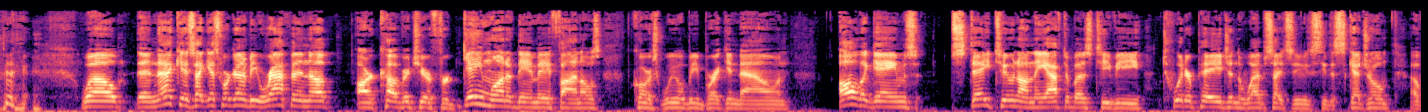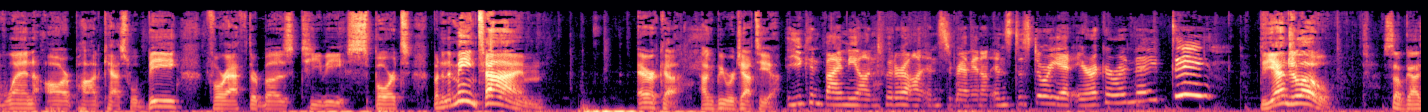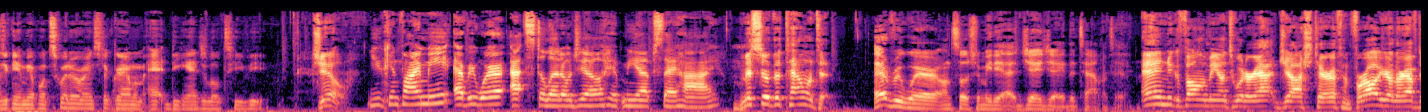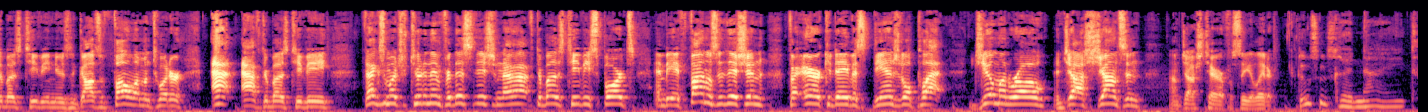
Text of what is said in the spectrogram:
Well, in that case, I guess we're going to be wrapping up our coverage here for Game One of the NBA Finals. Of course, we will be breaking down all the games. Stay tuned on the AfterBuzz TV Twitter page and the website so you can see the schedule of when our podcast will be for AfterBuzz TV Sports. But in the meantime, Erica, how can people reach out to you? You can find me on Twitter, on Instagram, and on Insta Story at Erica Renee D. D'Angelo, What's up, guys? You can hit me up on Twitter or Instagram. I'm at D'Angelo TV. Jill, You can find me everywhere at Stiletto Jill. Hit me up, say hi. Mr. the Talented. Everywhere on social media at JJ the Talented. And you can follow me on Twitter at Josh Tariff. And for all your other AfterBuzz TV news and gossip, follow him on Twitter at AfterBuzz TV. Thanks so much for tuning in for this edition of AfterBuzz TV Sports NBA Finals Edition for Erica Davis, D'Angelo Platt, Jill Monroe, and Josh Johnson. I'm Josh Tariff. We'll see you later. Deuces. Good night.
